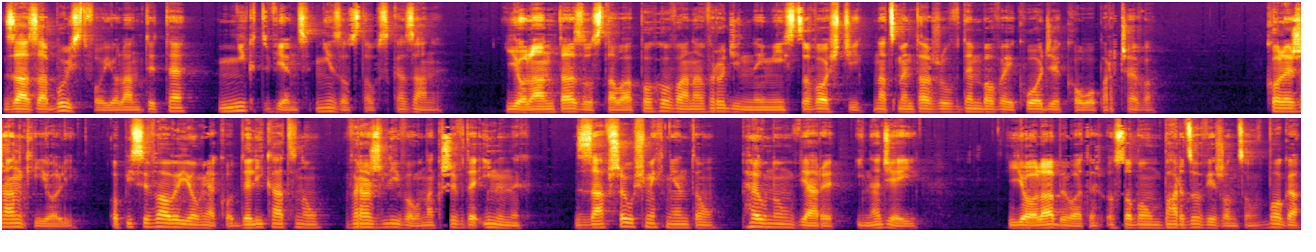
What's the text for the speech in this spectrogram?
Za zabójstwo Jolanty T. nikt więc nie został skazany. Jolanta została pochowana w rodzinnej miejscowości na cmentarzu w Dębowej Kłodzie koło Parczewa. Koleżanki Joli opisywały ją jako delikatną, wrażliwą na krzywdę innych, zawsze uśmiechniętą, pełną wiary i nadziei. Jola była też osobą bardzo wierzącą w Boga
